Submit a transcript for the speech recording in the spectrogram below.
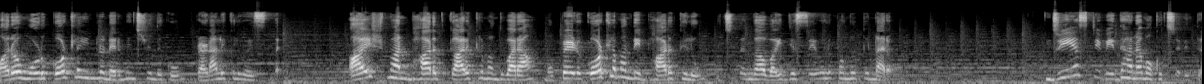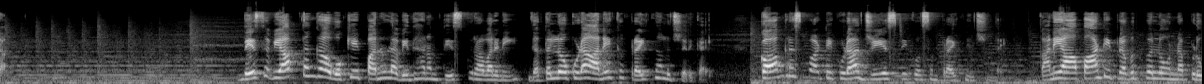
మరో మూడు కోట్ల ఇండ్లు నిర్మించేందుకు ప్రణాళికలు వేసింది. ఆయుష్మాన్ భారత్ కార్యక్రమం ద్వారా ముప్పై ఏడు కోట్ల మంది భారతీయులు ఉచితంగా వైద్య సేవలు పొందుతున్నారు. జీఎస్టీ విధానం ఒక చరిత్ర. దేశవ్యాప్తంగా ఒకే పనుల విధానం తీసుకురావాలని గతంలో కూడా అనేక ప్రయత్నాలు జరిగాయి. కాంగ్రెస్ పార్టీ కూడా జీఎస్టీ కోసం ప్రయత్నించింది. కానీ ఆ పార్టీ ప్రభుత్వంలో ఉన్నప్పుడు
